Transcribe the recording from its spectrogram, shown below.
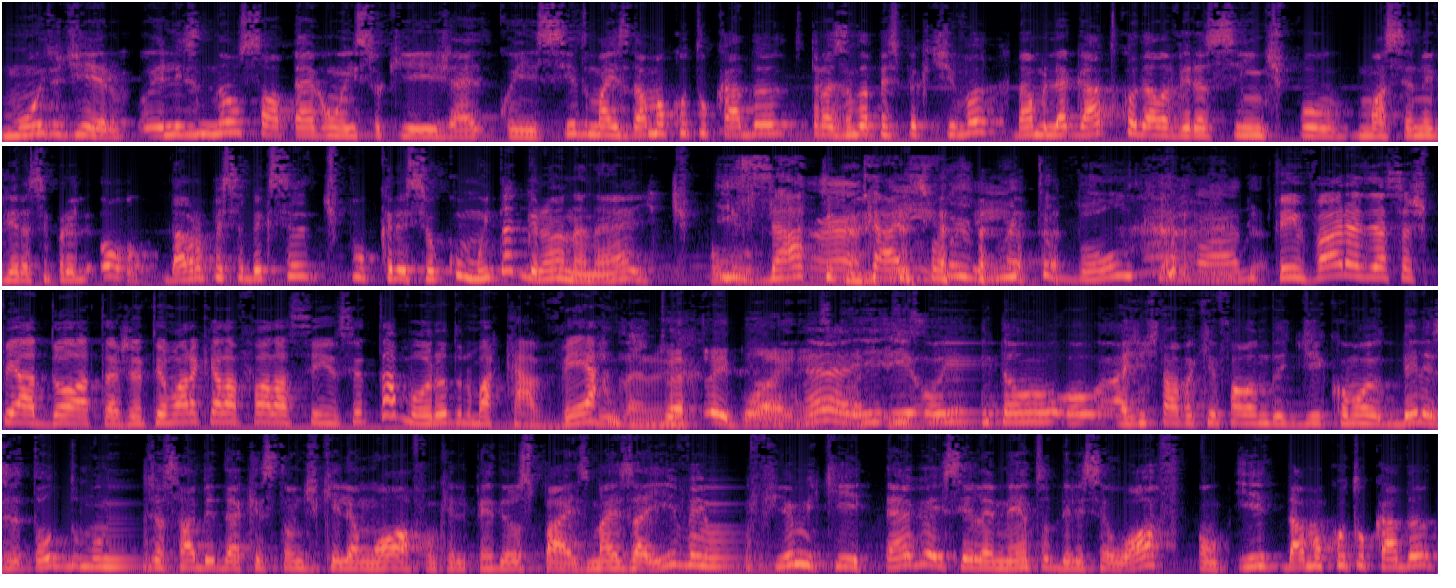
muito dinheiro. Eles não só pegam isso que já é conhecido, mas dá uma cutucada trazendo a perspectiva da mulher gato quando ela vira assim, tipo, uma cena e vira assim pra ele, oh, dá pra perceber que você, tipo, cresceu com muita grana, né? E, tipo... Exato, É, cara, isso foi muito bom, cara. Tem várias dessas piadotas, né? Tem uma hora que ela fala assim: você tá morando numa caverna? Tu é Né? playboy, né? É, e, ou então ou a gente tava aqui falando de como, beleza, todo mundo já sabe da questão de que ele é um órfão, que ele perdeu os pais, mas aí vem um filme que pega esse elemento dele ser órfão e dá uma cutucada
